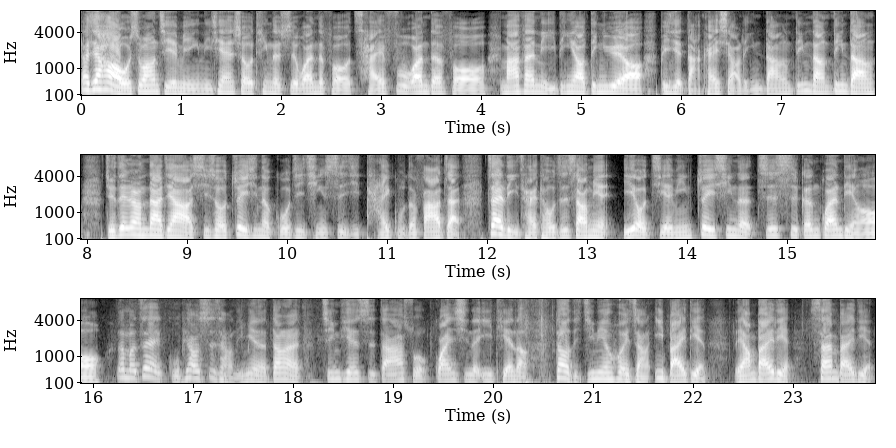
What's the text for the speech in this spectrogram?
大家好，我是汪杰明。你现在收听的是 Wonderful 财富 Wonderful，麻烦你一定要订阅哦，并且打开小铃铛，叮当叮当，绝对让大家啊吸收最新的国际情势以及台股的发展，在理财投资上面也有杰明最新的知识跟观点哦。那么在股票市场里面呢，当然今天是大家所关心的一天呢，到底今天会涨一百点、两百点、三百点？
